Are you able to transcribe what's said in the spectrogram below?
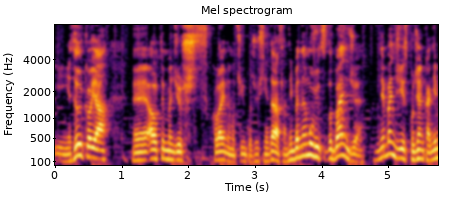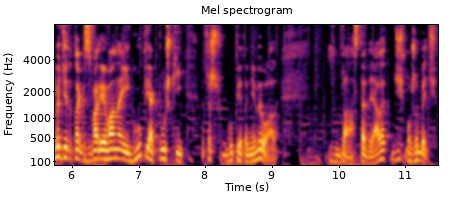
i nie tylko ja. Ale o tym będzie już w kolejnym odcinku, oczywiście nie teraz. Nie będę mówił, co to będzie. Nie będzie niespodzianka, nie będzie to tak zwariowane i głupie jak puszki. Chociaż głupie to nie było, ale dla nas wtedy, ale dziś może być.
